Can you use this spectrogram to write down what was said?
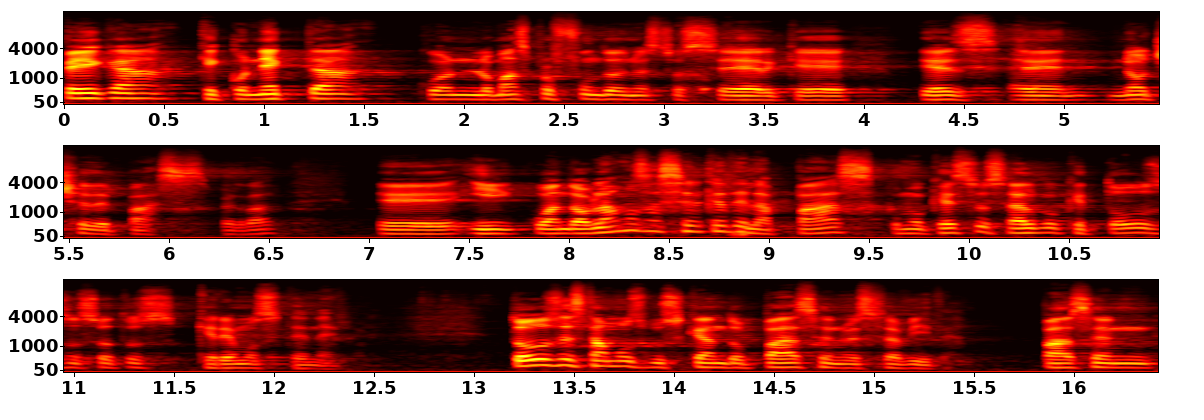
pega, que conecta con lo más profundo de nuestro ser, que es eh, Noche de Paz, ¿verdad? Eh, y cuando hablamos acerca de la paz, como que eso es algo que todos nosotros queremos tener. Todos estamos buscando paz en nuestra vida, paz en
